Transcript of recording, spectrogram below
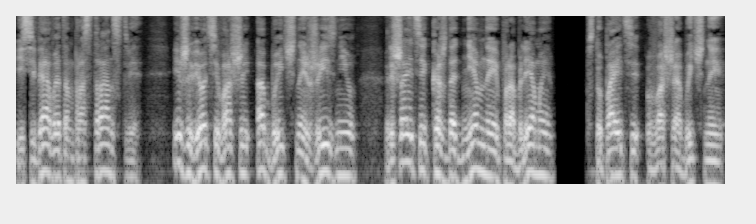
и себя в этом пространстве – и живете вашей обычной жизнью, решаете каждодневные проблемы, вступаете в ваши обычные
